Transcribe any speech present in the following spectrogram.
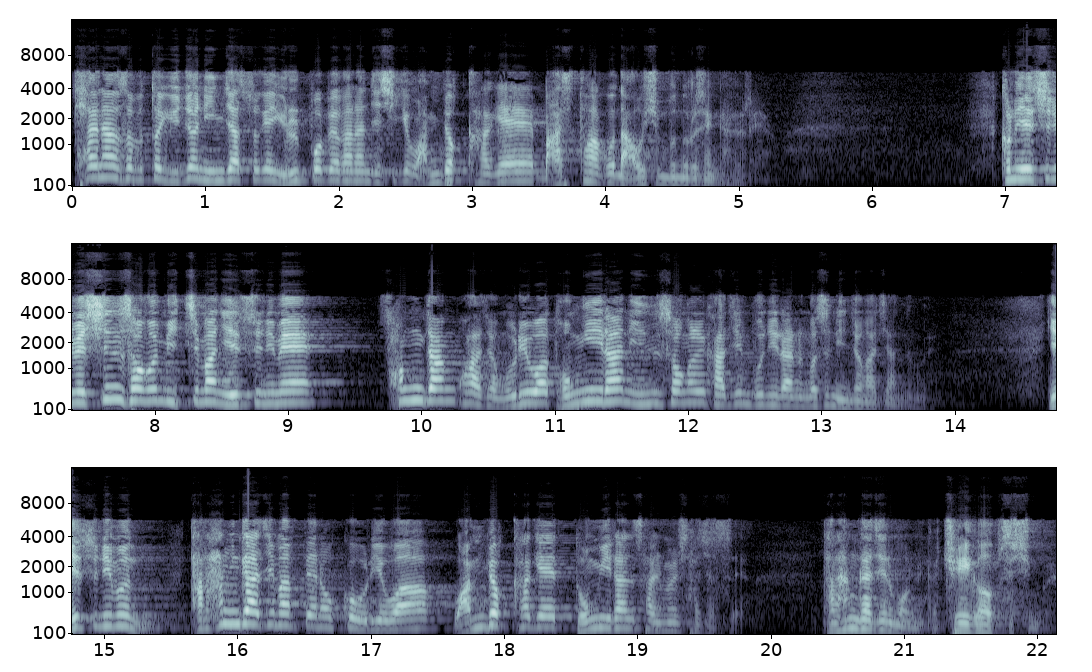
태어나서부터 유전 인자 속에 율법에 관한 지식이 완벽하게 마스터하고 나오신 분으로 생각을 해요. 그럼 예수님의 신성을 믿지만 예수님의 성장 과정, 우리와 동일한 인성을 가진 분이라는 것은 인정하지 않는 거예요. 예수님은 단 한 가지만 빼놓고 우리와 완벽하게 동일한 삶을 사셨어요. 단 한 가지는 뭡니까? 죄가 없으신 거예요.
